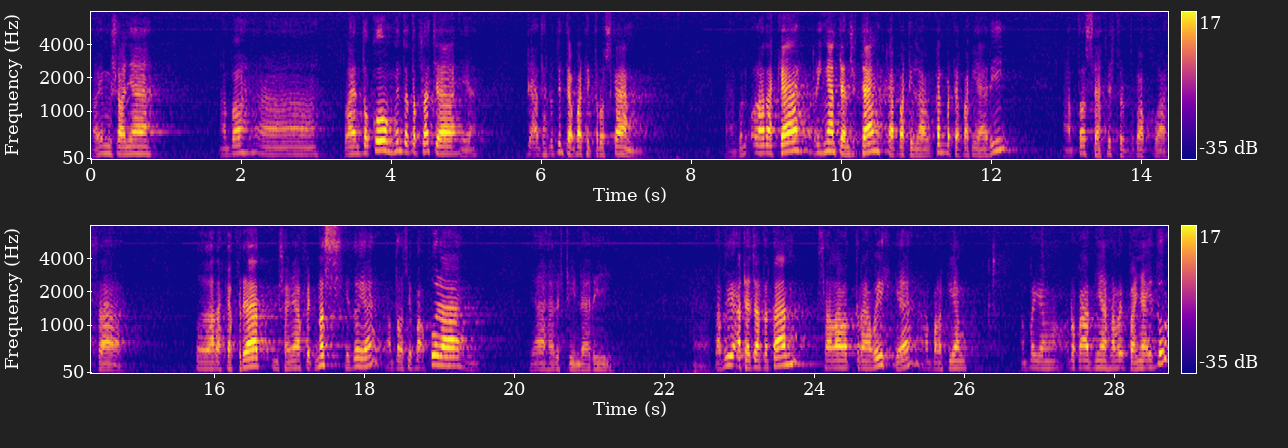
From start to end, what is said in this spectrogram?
Tapi misalnya apa uh, lain toko mungkin tetap saja ya di atas rutin dapat diteruskan. Nah, olahraga ringan dan sedang dapat dilakukan pada pagi hari atau sehabis berbuka puasa. Olahraga berat misalnya fitness itu ya atau sepak bola ya harus dihindari. Nah, tapi ada catatan salawat terawih ya apalagi yang apa yang rokaatnya sampai banyak itu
